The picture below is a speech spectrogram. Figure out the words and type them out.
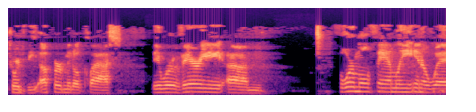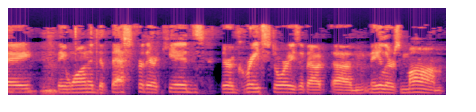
towards the upper middle class. They were a very um, formal family in a way. They wanted the best for their kids. There are great stories about um, Mailer's mom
